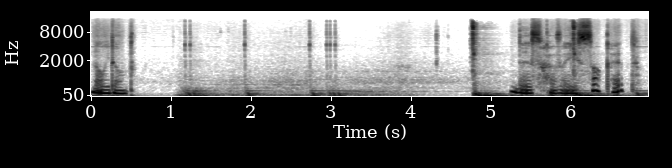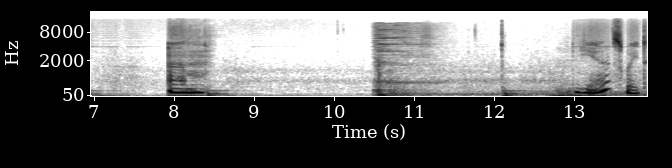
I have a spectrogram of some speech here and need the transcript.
No, we don't. This has a socket. Um. Yes, wait.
